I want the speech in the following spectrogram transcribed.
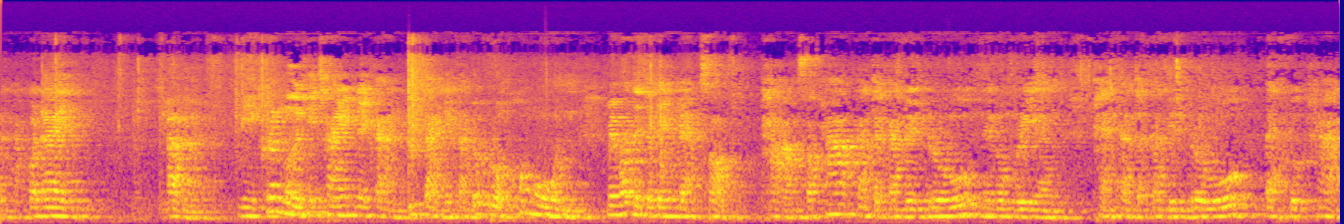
นะคะก็ได้อ่า มีเครื่องมือที่ใช้ในการวิจัยในการรวบรวมข้อมูล ไม่ว่าจะเป็นแบบสอบถามสภาพการจัดการเรียนรู้ในโรงเรียน แผนการจัดการเรียนรู้ แบบฝึกหัด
